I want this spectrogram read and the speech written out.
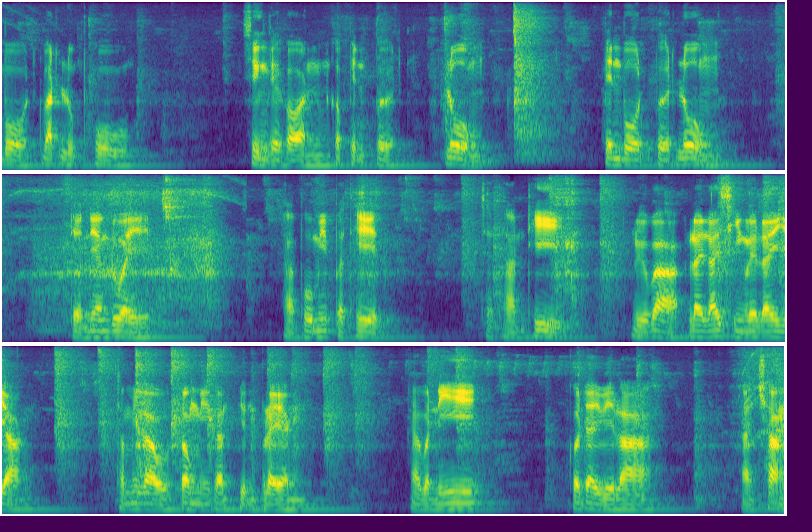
โบสถ์วัดลุมพู ซึ่งแต่ก่อนก็เป็นเปิดโล่ง เป็นโบสถ์เปิดโล่ง แต่เนื่องด้วยภูมิประเทศ สถานที่ หรือว่าหลาย ๆ สิ่งหลาย ๆ อย่างทำให้เราต้องมีการเปลี่ยนแปลง วันนี้ก็ได้เวลาช่าง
